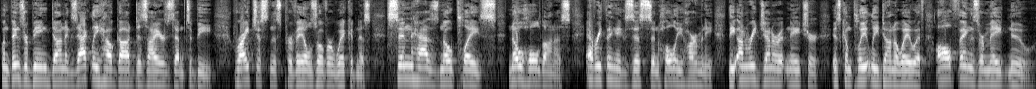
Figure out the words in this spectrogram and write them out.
when things are being done exactly how God desires them to be. Righteousness prevails over wickedness. Sin has no place, no hold on us. Everything exists in holy harmony. The unregenerate nature is completely done away with. All things are made new.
